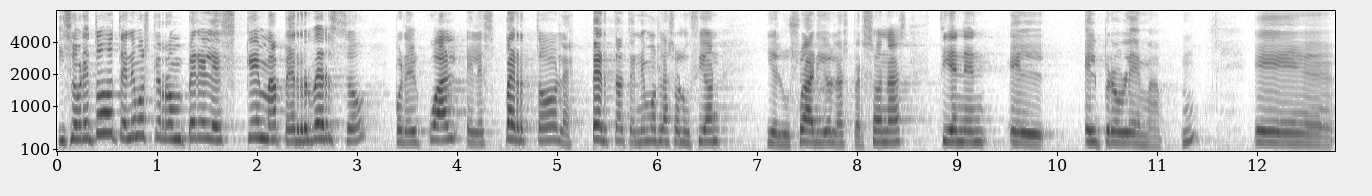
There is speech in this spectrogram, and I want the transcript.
y sobre todo tenemos que romper el esquema perverso por el cual el experto, la experta, tenemos la solución y el usuario, las personas, tienen el, problema. Eh,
